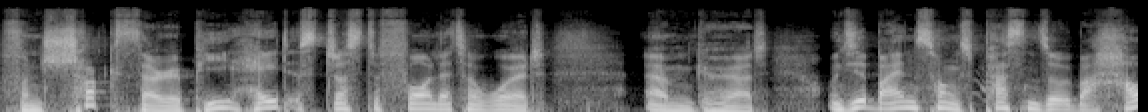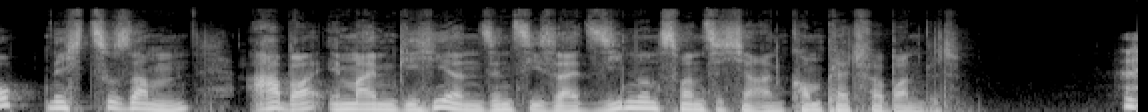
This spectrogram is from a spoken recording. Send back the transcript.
von Shock Therapy, Hate is just a four-letter word, ähm, gehört. Und diese beiden Songs passen so überhaupt nicht zusammen, aber in meinem Gehirn sind sie seit 27 Jahren komplett verbandelt.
